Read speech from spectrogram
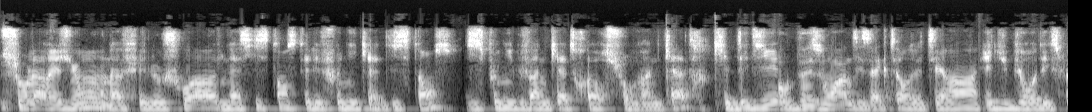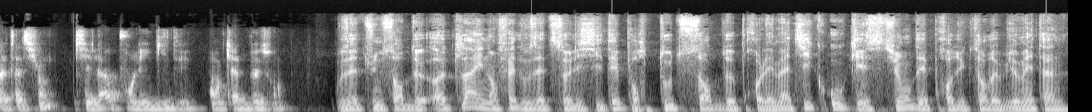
Sur la région, on a fait le choix d'une assistance téléphonique à distance, disponible 24 heures sur 24, qui est dédiée aux besoins des acteurs de terrain et du bureau d'exploitation, qui est là pour les guider en cas de besoin. Vous êtes une sorte de hotline, en fait, vous êtes sollicité pour toutes sortes de problématiques ou questions des producteurs de biométhane.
